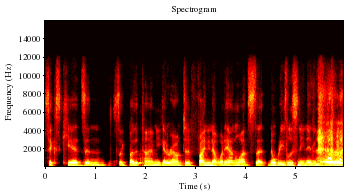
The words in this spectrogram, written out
six kids and it's like by the time you get around to finding out what Anne wants that nobody's listening anymore or,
